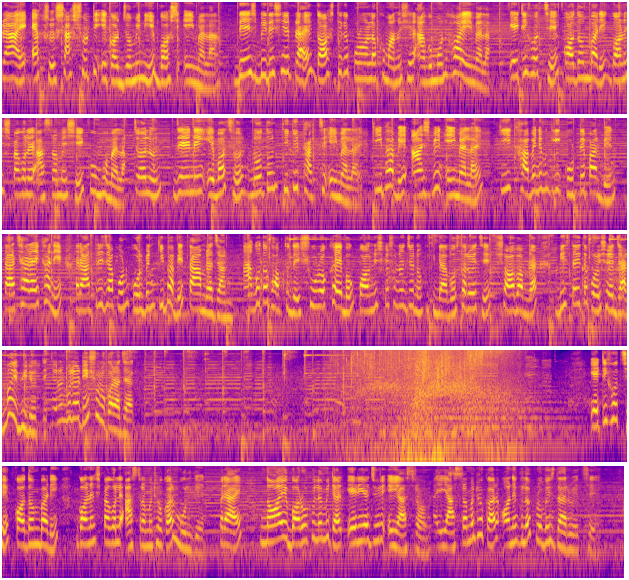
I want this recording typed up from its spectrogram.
প্রায় একশো সাতষট্টি একর জমি নিয়ে বসে এই মেলা। দেশ বিদেশের প্রায় দশ থেকে পনেরো লক্ষ মানুষের আগমন হয় এই মেলা। এটি হচ্ছে কদমবাড়ি গণেশ পাগলের আশ্রমে সেই কুম্ভ মেলা। চলুন জেনে নেই এবছর নতুন কি কি থাকছে এই মেলায়। কীভাবে আসবেন এই মেলায়? কি খাবেন এবং কি করতে পারবেন? তাছাড়া এখানে রাত্রি যাপন করবেন কীভাবে তা আমরা জানব। আগত ভক্তদের সুরক্ষা এবং পয় নিষ্কাশনের জন্য কি কি ব্যবস্থা রয়েছে, সব আমরা বিস্তারিত পরিসরে জানব এই ভিডিওতে। চলুন ভিডিওটি শুরু করা যাক। এটি হচ্ছে কদমবাড়ি গণেশ পাগলে আশ্রমে ঢোকার মূল গেট। প্রায় নয় বর্গ কিলোমিটার এরিয়া জুড়ে এই আশ্রম। এই আশ্রমে ঢোকার অনেকগুলো প্রবেশদ্বার রয়েছে।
